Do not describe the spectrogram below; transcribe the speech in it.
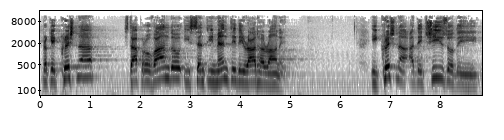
Perché Krishna sta provando i sentimenti di Radharani. E Krishna ha deciso di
